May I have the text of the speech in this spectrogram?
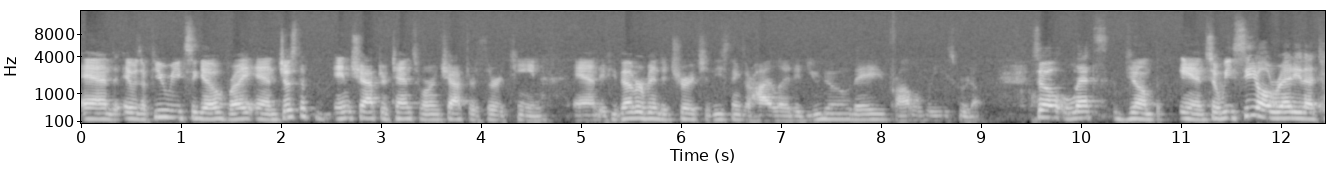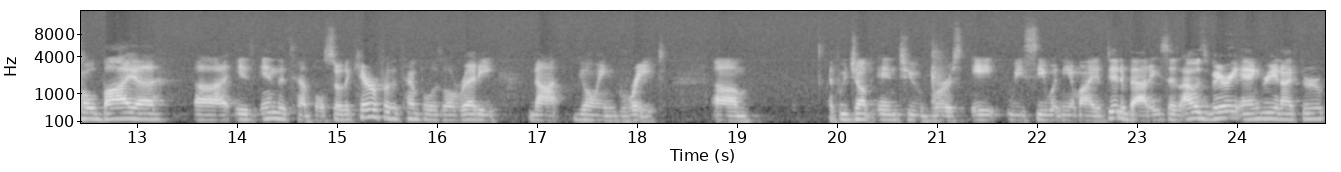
And it was a few weeks ago, right? And just in chapter 10, so we're in chapter 13. And if you've ever been to church and these things are highlighted, you know they probably screwed up. So let's jump in. So we see already that Tobiah uh, is in the temple. So the care for the temple is already not going great. Um, if we jump into verse 8, we see what Nehemiah did about it. He says, I was very angry and I threw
